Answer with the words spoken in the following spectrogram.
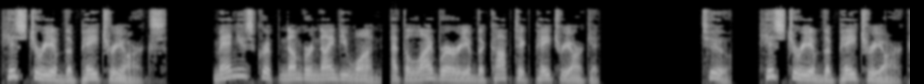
History of the Patriarchs. Manuscript number 91 at the Library of the Coptic Patriarchate. 2. History of the Patriarch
